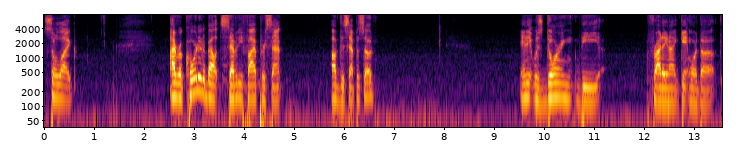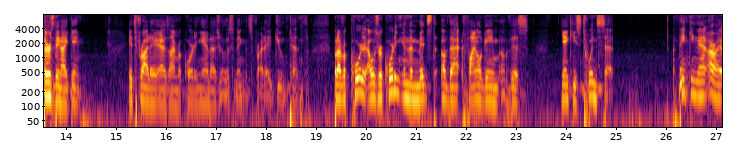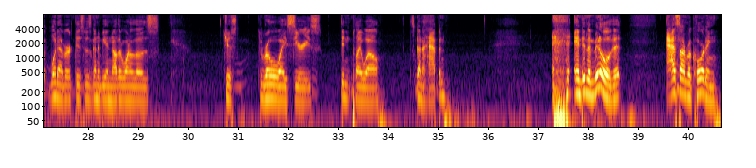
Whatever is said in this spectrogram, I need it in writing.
So like I recorded about 75% of this episode. And it was during the Friday night game or the Thursday night game. It's Friday as I'm recording and as you're listening, it's Friday, June 10th. But I recorded I was recording in the midst of that final game of this Yankees twin set. Thinking that, all right, whatever, this was going to be another one of those just throwaway series. Didn't play well. It's going to happen. and in the middle of it, as I'm recording,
